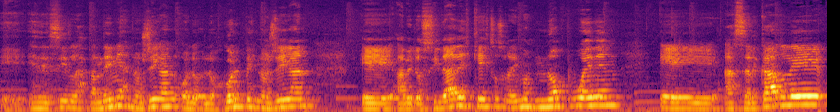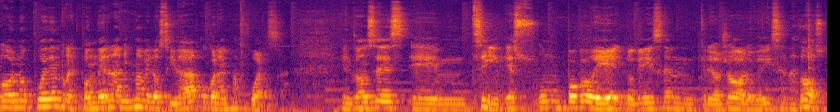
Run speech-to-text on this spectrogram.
Eh, es decir, las pandemias nos llegan o lo- los golpes nos llegan eh, a velocidades que estos organismos no pueden eh, acercarle o no pueden responder a la misma velocidad o con la misma fuerza. Entonces, eh, sí, es un poco de lo que dicen, creo yo, lo que dicen las dos.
